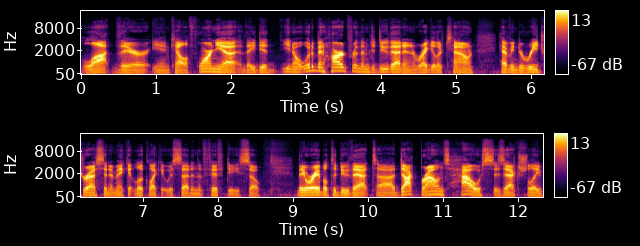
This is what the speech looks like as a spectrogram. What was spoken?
lot there in California. They did, you know, it would have been hard for them to do that in a regular town, having to redress it and make it look like it was set in the 50s. So they were able to do that. Doc Brown's house is actually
